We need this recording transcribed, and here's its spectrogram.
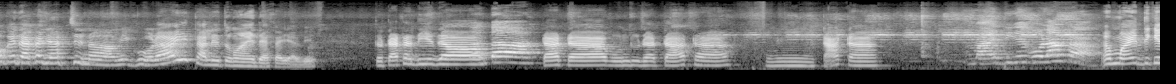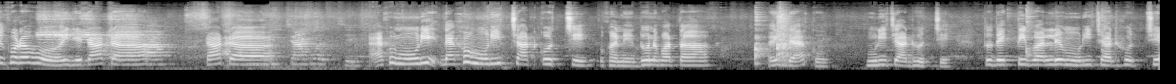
ওকে দেখা যাচ্ছে না। আমি ঘোরাই তাহলে তোমায় দেখা যাবে। তো টাটা দিয়ে দাও। টাটা। বন্ধুরা টাটা। হুম টাটা। মায়ের দিকে ঘোরাও মায়ের দিকে ঘোরাবো? এই যে টাটা। টাটা। এখন মুড়ি দেখো মুড়ির চাট করছে ওখানে ধনে পাতা। এই দেখো মুড়ি চাট হচ্ছে। তো দেখতেই পারলে মুড়ি চাট হচ্ছে।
